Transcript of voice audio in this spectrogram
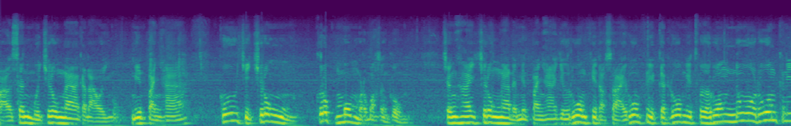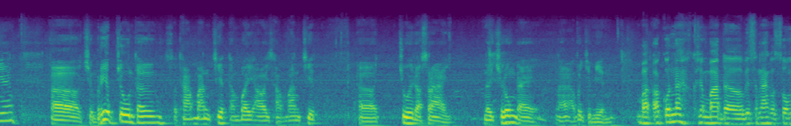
បើសិនមួយជ្រុងណាក៏ដោយមានបញ្ហា គឺជាជ្រុងគ្រប់មុំរបស់សង្គមចឹងហើយជ្រុងណាដែលមានបញ្ហាយើងរួមគ្នាដោះស្រាយរួមគ្នាគិតរួមគ្នាធ្វើរួមនួរួមគ្នាអឺជម្រាបជូនទៅស្ថាប័នជាតិដើម្បីឲ្យស្ថាប័នជាតិជួយដោះស្រាយ នៅជ្រុងដែលអវិជ្ជមានបាទអរគុណណាស់ខ្ញុំបាទវាសនាក៏សូម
